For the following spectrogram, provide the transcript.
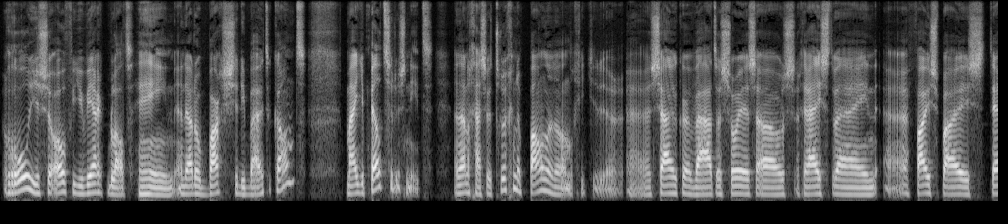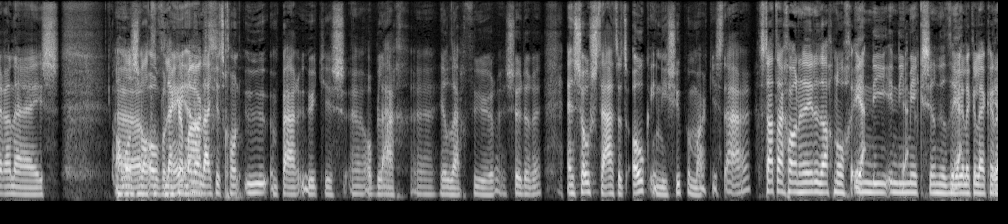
rol je ze over je werkblad heen. En daardoor barst je die buitenkant. Maar je pelt ze dus niet. En dan gaan ze weer terug in de pan. En dan giet je er eh, suiker, water, sojasaus, rijstwijn, five spice, terranijs. Alles eh, wat het overheen. lekker En dan laat je het gewoon uur, een paar uurtjes eh, op laag, eh, heel laag vuur sudderen. En zo staat het ook in die supermarktjes daar. Staat daar gewoon de hele dag nog in die, in die Ja. mix en dat Ja. heerlijke lekkere.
